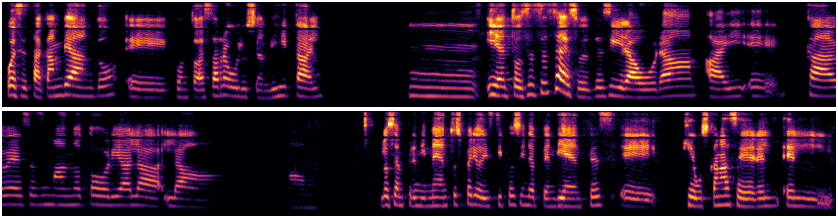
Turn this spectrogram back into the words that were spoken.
pues está cambiando eh, con toda esta revolución digital. Mm, y entonces es eso, es decir, ahora hay eh, cada vez es más notoria la, la um, los emprendimientos periodísticos independientes que buscan hacer el, el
